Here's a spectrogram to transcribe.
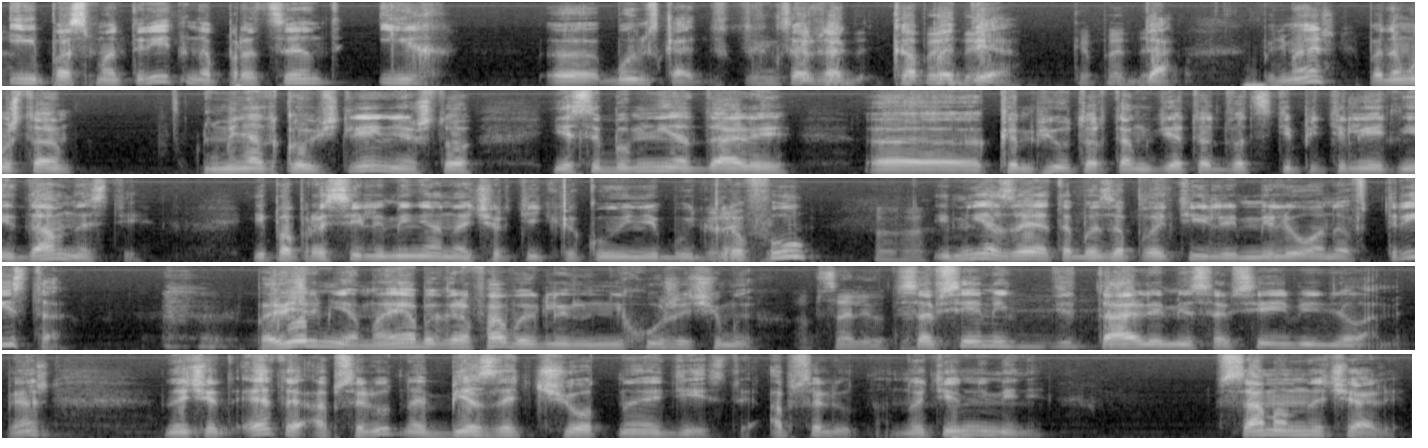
и посмотреть на процент их, э, будем сказать, скажем так, КПД. КПД. Да, понимаешь? Потому что у меня такое впечатление, что если бы мне дали э, компьютер там где-то 25-летней давности и попросили меня начертить какую-нибудь графу, Ага. и мне за это бы заплатили миллионов триста, поверь мне, моя бы графа выглядела не хуже, чем их. Абсолютно. Со всеми деталями, со всеми делами. Понимаешь? Значит, это абсолютно безотчетное действие. Абсолютно. Но тем не менее, в самом начале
